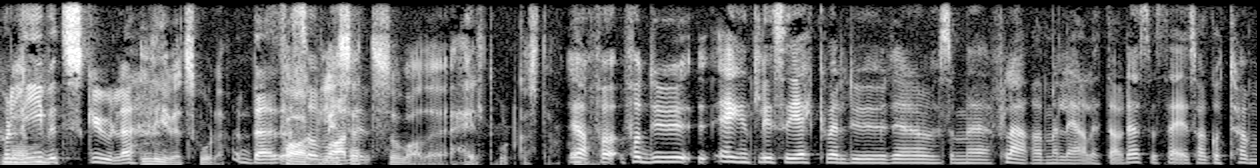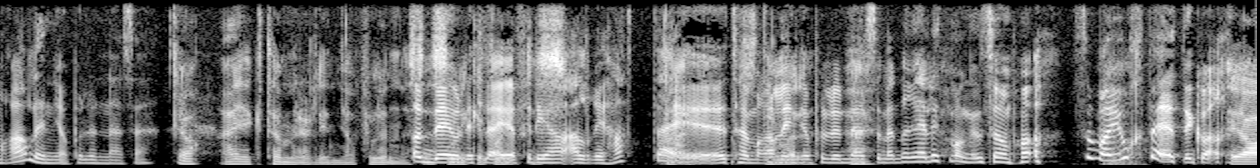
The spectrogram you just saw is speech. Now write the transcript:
På Men- livets skole. Livets skole. Det- Faglig så sett så var det helt bortkasta. Ja, for, for du, egentlig så gikk vel du, det som er flere vi ler litt av det, som sier så har gått tømrerlinja på Lundneset? Ja, jeg gikk tømrerlinja på Lundneset. Og det er jo litt løye, for de har aldri hatt ei tømrerlinje på Lundneset, men det er litt mange som har, som har gjort det etter hvert. Ja,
